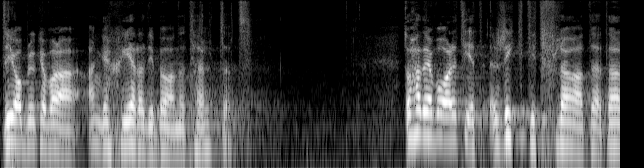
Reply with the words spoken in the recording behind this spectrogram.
där jag brukar vara engagerad i bönetältet. Då hade jag varit i ett riktigt flöde där,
